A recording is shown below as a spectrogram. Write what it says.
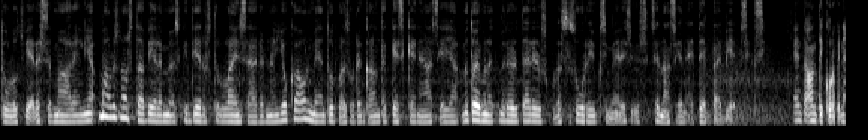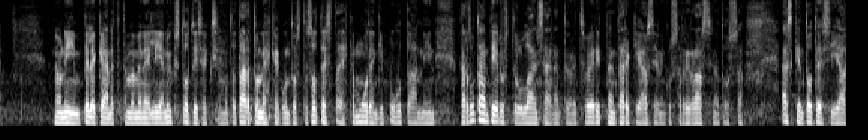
tullut viedä se maaliin. Ja mä haluaisin nostaa vielä myöskin tiedustelulainsäädännön, joka on meidän turvallisuuden kannalta keskeinen asia ja mä toivon, että me löydetään eduskunnassa suuri yksimielisyys sen asian eteenpäin viemiseksi. Entä Antti Kurvinen? No niin, pelkään, että tämä menee liian yksitotiseksi, mutta tartun ehkä, kun tuosta sotesta ehkä muutenkin puhutaan, niin tartun tähän tiedustelulainsäädäntöön, että se on erittäin tärkeä asia, niin kuin Sari Rassina tuossa äsken totesi, ja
